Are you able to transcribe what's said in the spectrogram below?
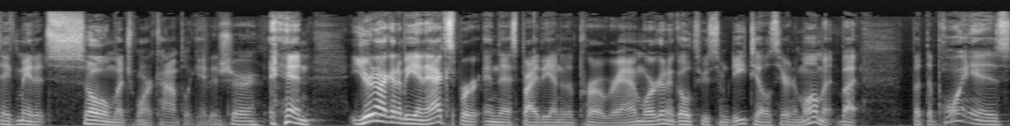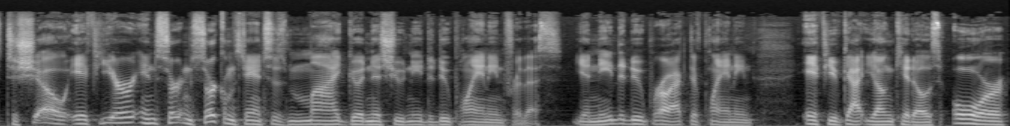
they've made it so much more complicated. Sure. And you're not going to be an expert in this by the end of the program. We're going to go through some details here in a moment, but but the point is to show if you're in certain circumstances, my goodness, you need to do planning for this. You need to do proactive planning if you've got young kiddos or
